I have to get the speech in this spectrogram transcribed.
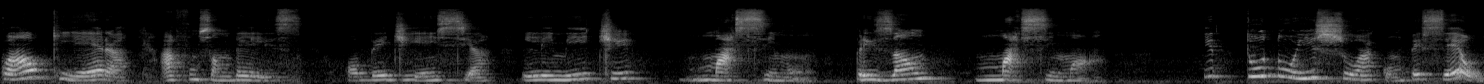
Qual que era a função deles? Obediência, limite máximo, prisão máxima. E tudo isso aconteceu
